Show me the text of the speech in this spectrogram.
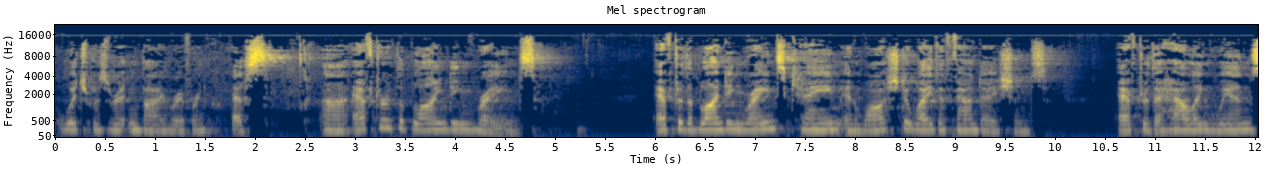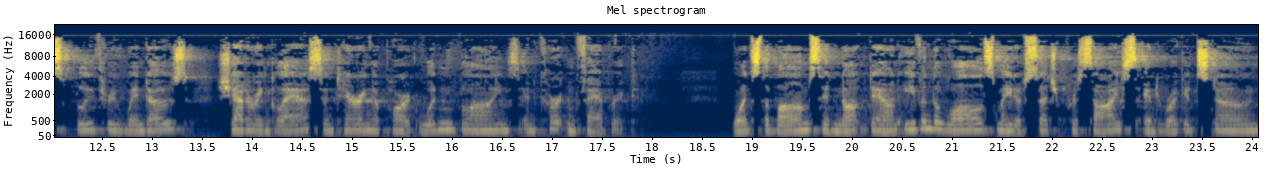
which was written by Reverend Chris. Uh, after the blinding rains. After the blinding rains came and washed away the foundations. After the howling winds blew through windows, shattering glass and tearing apart wooden blinds and curtain fabric. Once the bombs had knocked down even the walls made of such precise and rugged stone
